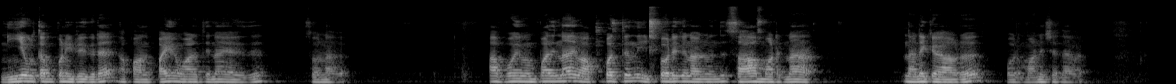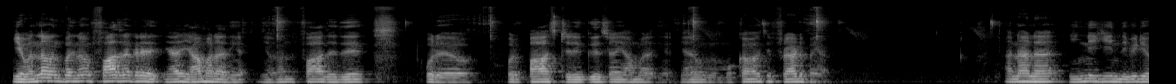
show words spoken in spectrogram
நீயே ஒரு தப்பு பண்ணிகிட்டு இருக்கிற அப்போ அந்த பையன் வாழ்த்து என்ன ஆகுது? சொன்னாங்க. அப்போ இவன் பார்த்தீங்கன்னா இவன் அப்போத்துலேருந்து இப்போ வரைக்கும் நான் வந்து சாக மாட்டேன்னா நினைக்கிற ஒரு ஒரு மனுஷன் தான் அவன். இவன்லாம் வந்து பார்த்தீங்கன்னா ஃபாதர்லாம் கிடையாது. யாரும் ஏமாறாதீங்க. இவன் வந்து ஃபாதர் ஒரு ஒரு பாஸ்ட்டு கீஸ்லாம் ஏமாறாதீங்க. ஏன்னா முக்கால்வாசி ஃப்ராடு பையன். அதனால் இன்றைக்கி இந்த வீடியோ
